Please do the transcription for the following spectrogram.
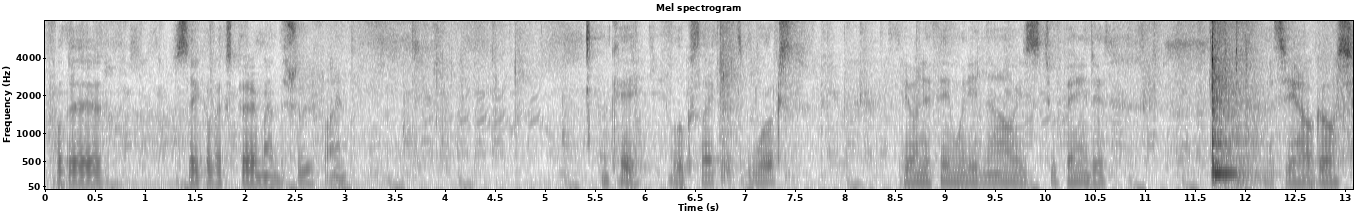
for the sake of experiment it should be fine. Okay looks like it works. The only thing we need now is to paint it. Let's see how it goes.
